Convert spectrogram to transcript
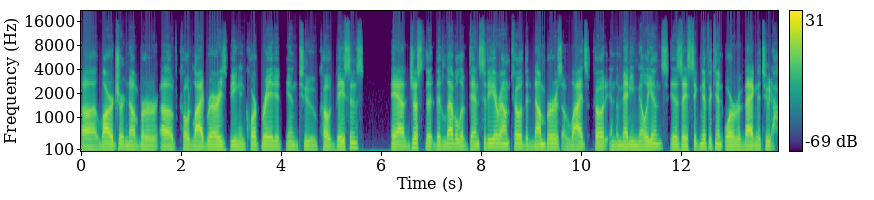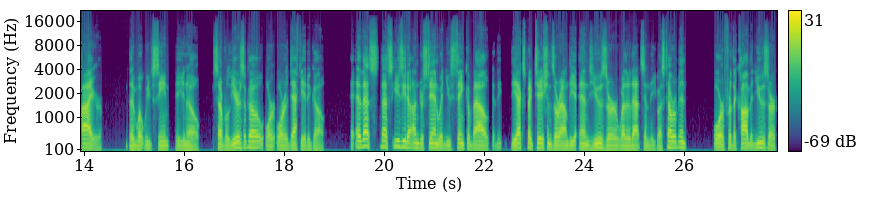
a larger number of code libraries being incorporated into code bases and just the, the level of density around code, the numbers of lines of code in the many millions is a significant order of magnitude higher than what we've seen, you know, several years ago or, or a decade ago. And that's that's easy to understand when you think about the, the expectations around the end user, whether that's in the US government or for the common user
